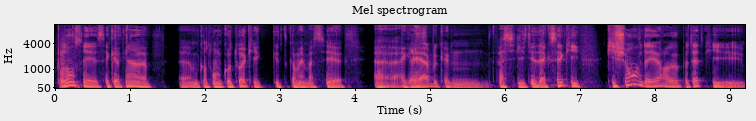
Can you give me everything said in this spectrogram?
Pourtant, c'est quelqu'un, quand on le côtoie, qui est quand même assez euh, agréable, qui a une facilité d'accès, qui, qui change d'ailleurs, euh, peut-être qu'il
